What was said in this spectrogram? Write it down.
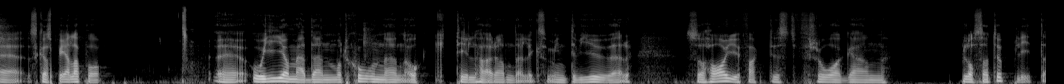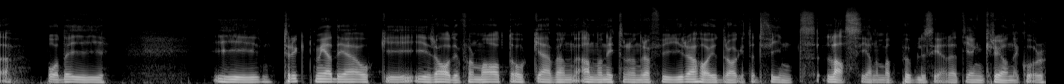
eh, ska spela på. Eh, och i och med den motionen och tillhörande liksom intervjuer så har ju faktiskt frågan blossat upp lite. Både i, i tryckt media och i, i radioformat och även Anno 1904 har ju dragit ett fint lass genom att publicera ett gäng krönikor.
